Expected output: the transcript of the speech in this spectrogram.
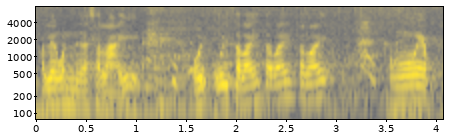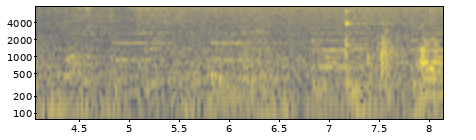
เขาเรียกว่าเนื้อสไลด์โอ้ยโอ้ยสไลด์สไลด์สไลด์แงบเอายัง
